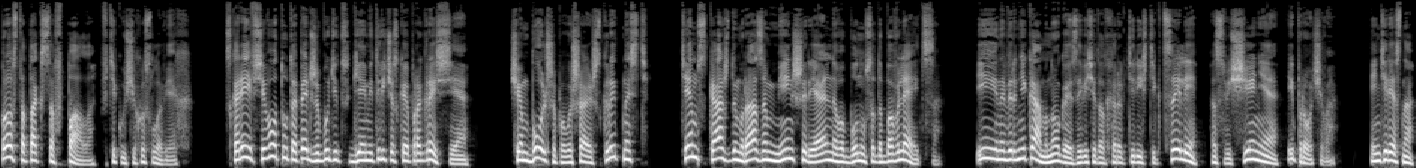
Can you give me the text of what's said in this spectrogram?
Просто так совпало в текущих условиях. Скорее всего, тут опять же будет геометрическая прогрессия, чем больше повышаешь скрытность, тем с каждым разом меньше реального бонуса добавляется. И наверняка многое зависит от характеристик цели, освещения и прочего. Интересно,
